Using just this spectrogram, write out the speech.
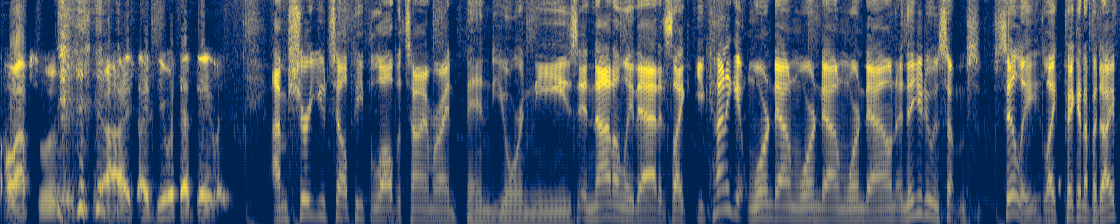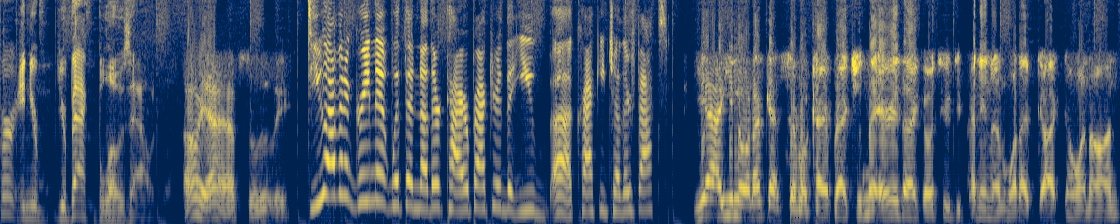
Oh, absolutely. Yeah, I, I deal with that daily. I'm sure you tell people all the time, Ryan, bend your knees. And not only that, it's like you kind of get worn down, worn down, worn down, and then you're doing something s- silly, like picking up a diaper, and your your back blows out. Oh yeah, absolutely. Do you have an agreement with another chiropractor that you uh, crack each other's backs? Yeah, you know, and I've got several chiropractors in the area that I go to, depending on what I've got going on.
